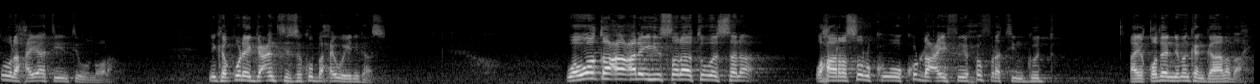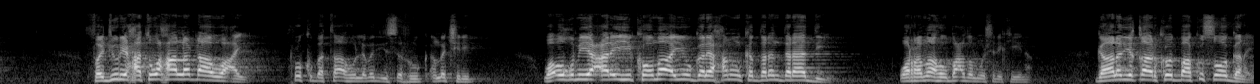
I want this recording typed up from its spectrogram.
tuula xayaatii intii uu noolaa ninka quree gacantiisa ku baxay wey ninkaas. Wa waqaca calayhi asalaatu wasalaam waxaa rasuulku uu ku dhacay fii xufratin god. Ay qodeen nimankan gaalada ah. Fa jurixat waxaa la dhaawacay rukbataahu labadiisa ruug ama jirib. Wa uqmiya calayhi ayuu galay xanuunka daran daraaddii wa ramaahu bacdu lmushrikiina gaaladii qaarkood baa ku soo ganay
